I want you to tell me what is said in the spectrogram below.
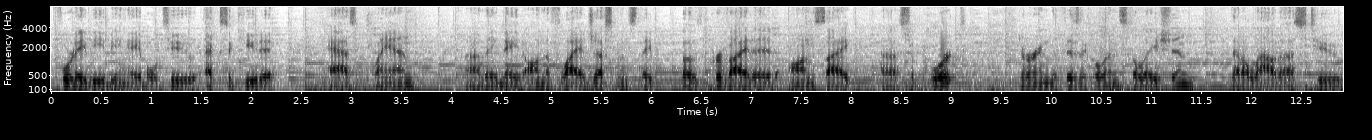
Ford AV being able to execute it as planned. Uh, they made on-the-fly adjustments. They both provided on-site uh, support during the physical installation that allowed us to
